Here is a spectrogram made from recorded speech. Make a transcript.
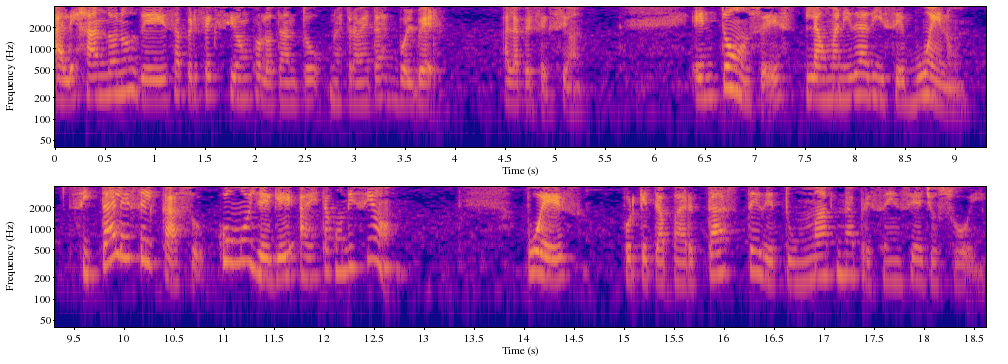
alejándonos de esa perfección, por lo tanto nuestra meta es volver a la perfección. Entonces la humanidad dice, bueno, si tal es el caso, ¿cómo llegué a esta condición? Pues porque te apartaste de tu magna presencia yo soy.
